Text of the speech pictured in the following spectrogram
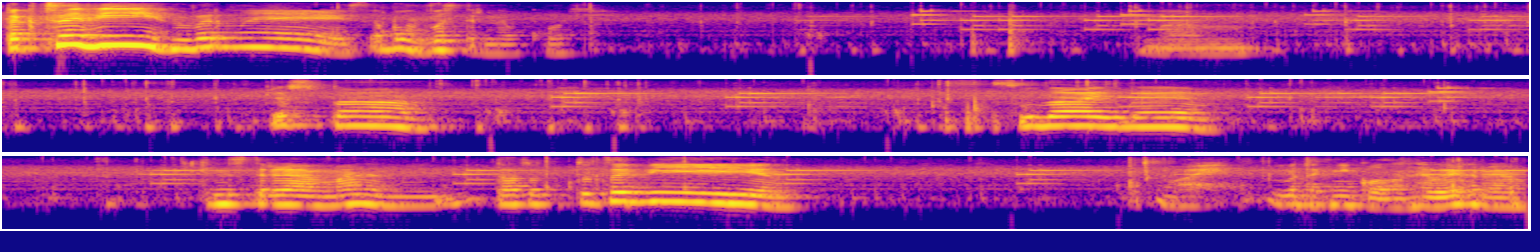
Так це він, вернись! Або вистріли в когось. Ем. Піста. Сюда йде. Тільки не стріляй в мене, ну. Та то, то це він. Ой, ми так ніколи не виграємо.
